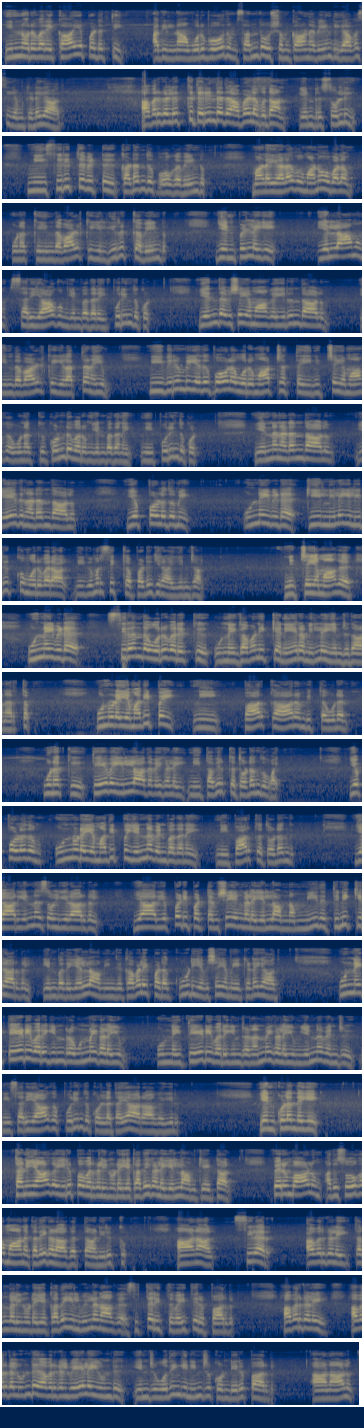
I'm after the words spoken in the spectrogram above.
இன்னொருவரை காயப்படுத்தி அதில் நாம் ஒருபோதும் சந்தோஷம் காண வேண்டிய அவசியம் கிடையாது. அவர்களுக்கு தெரிந்தது அவ்வளவுதான் என்று சொல்லி நீ சிரித்துவிட்டு கடந்து போக வேண்டும். மலையளவு மனோபலம் உனக்கு இந்த வாழ்க்கையில் இருக்க வேண்டும். என் பிள்ளையே எல்லாமும் சரியாகும் என்பதனை புரிந்து கொள் எந்த விஷயமாக இருந்தாலும் இந்த வாழ்க்கையில் அத்தனையும் நீ விரும்பியது போல ஒரு மாற்றத்தை நிச்சயமாக உனக்கு கொண்டு வரும் என்பதனை நீ புரிந்து கொள் என்ன நடந்தாலும் ஏது நடந்தாலும் எப்பொழுதுமே உன்னை விட கீழ்நிலையில் இருக்கும் ஒருவரால் நீ விமர்சிக்கப்படுகிறாய் என்றால் நிச்சயமாக உன்னை விட சிறந்த ஒருவருக்கு உன்னை கவனிக்க நேரம் இல்லை என்றுதான் அர்த்தம். உன்னுடைய மதிப்பை நீ பார்க்க ஆரம்பித்தவுடன் உனக்கு தேவையில்லாதவைகளை நீ தவிர்க்க தொடங்குவாய். எப்பொழுதும் உன்னுடைய மதிப்பு என்னவென்பதனை நீ பார்க்க தொடங்கு. யார் என்ன சொல்கிறார்கள் யார் எப்படிப்பட்ட விஷயங்களை எல்லாம் நம் மீது திணிக்கிறார்கள் என்பதை எல்லாம் இங்கு கவலைப்படக்கூடிய விஷயமே கிடையாது. உன்னை தேடி வருகின்ற உண்மைகளையும் உன்னை தேடி வருகின்ற நன்மைகளையும் என்னவென்று நீ சரியாக புரிந்து கொள்ள தயாராக இரு. என் குழந்தையே தனியாக இருப்பவர்களினுடைய கதைகளை எல்லாம் கேட்டால் பெரும்பாலும் அது சோகமான கதைகளாகத்தான் இருக்கும். ஆனால் சிலர் அவர்களை தங்களினுடைய கதையில் வில்லனாக சித்தரித்து வைத்திருப்பார்கள். அவர்களே அவர்கள் உண்டு அவர்கள் வேலை உண்டு என்று ஒதுங்கி நின்று கொண்டிருப்பார்கள். ஆனாலும்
